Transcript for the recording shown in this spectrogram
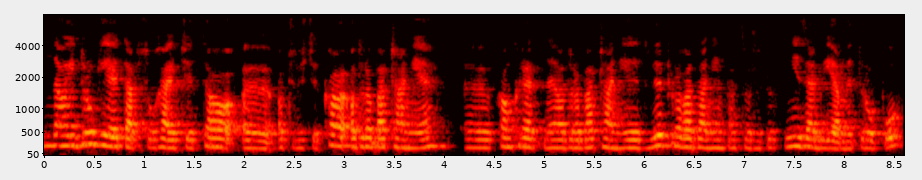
No i drugi etap, słuchajcie, to y, oczywiście odrobaczanie, y, konkretne odrobaczanie z wyprowadzaniem pasożytów, nie zabijamy trupów.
